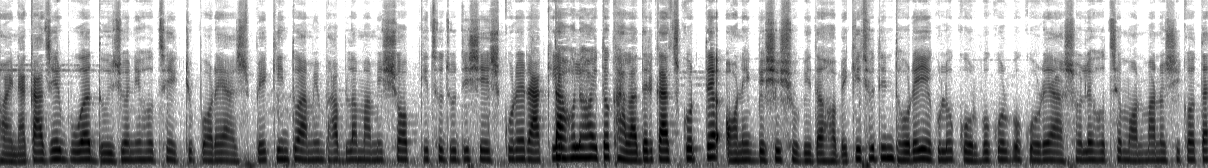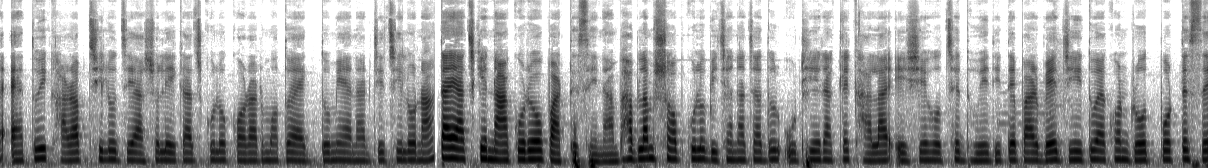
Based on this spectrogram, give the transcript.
হয় না। কাজের বুয়া দুইজনই হচ্ছে একটু পরে আসবে। কিন্তু আমি ভাবলাম আমি সব কিছু যদি শেষ করে রাখি, তাহলে হয়তো খালাদের কাজ করতে অনেক বেশি সুবিধা হবে। কিছুদিন ধরেই এগুলো করব করব, করে আসলে হচ্ছে মন মানসিকতা এতই খারাপ ছিল যে আসলে এই কাজগুলো করার মতো একদমই এনার্জি ছিল না। তাই আজকে না করেও পারতেছি না। ভাবলাম সবগুলো বিছানা চাদর উঠিয়ে রাখলে খালা এসে হচ্ছে ধুয়ে দিতে পারবে। যেহেতু এখন রোদ পড়তেছে,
